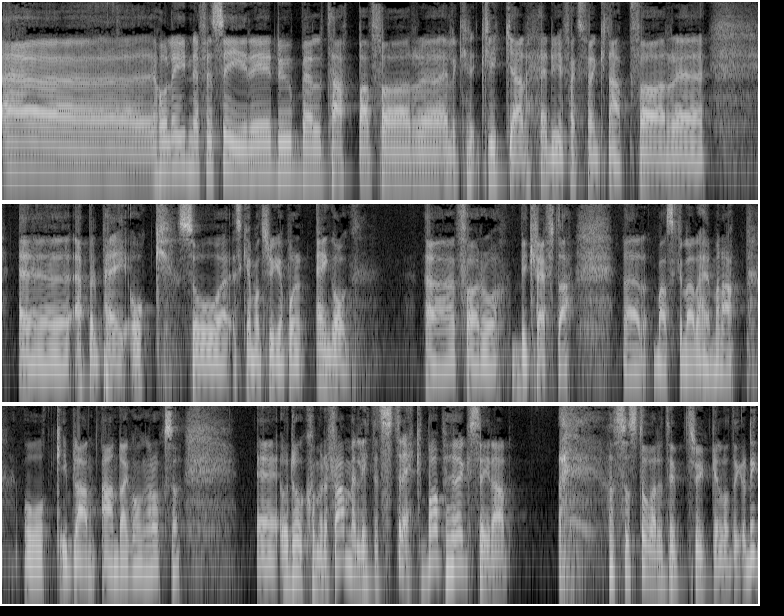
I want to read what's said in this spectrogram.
Uh, håll inne för Siri, dubbeltappa för, eller klickar är det ju faktiskt för en knapp för uh, Apple Pay och så ska man trycka på den en gång. Eh, för att bekräfta när man ska ladda hem en app. Och ibland andra gånger också. Eh, och då kommer det fram ett litet streck bara på högersidan. och så står det typ tryck eller någonting. Och det,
